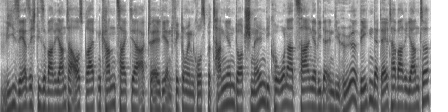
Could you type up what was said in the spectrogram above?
Wie sehr sich diese Variante ausbreiten kann, zeigt ja aktuell die Entwicklung in Großbritannien. Dort schnellen die Corona-Zahlen ja wieder in die Höhe wegen der Delta-Variante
